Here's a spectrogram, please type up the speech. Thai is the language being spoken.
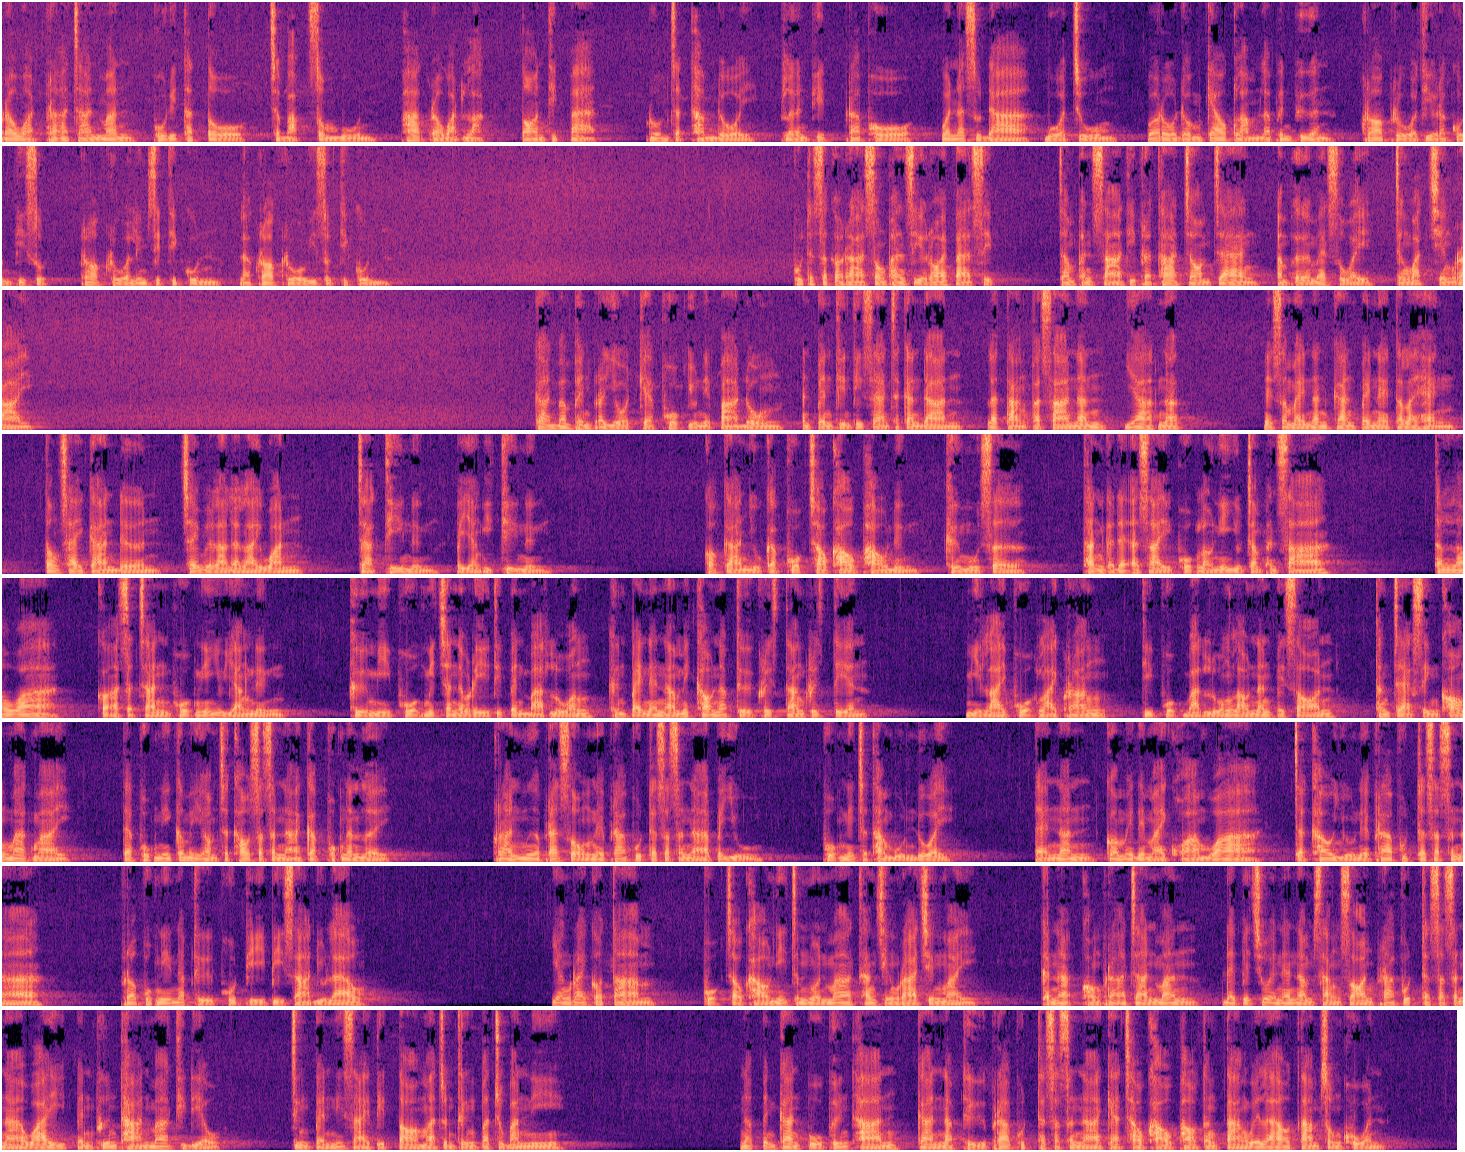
ประวัติพระอาจารย์มั่น ภูริทัตโต ฉบับสมบูรณ์ ภาคประวัติหลัก ตอนที่ 8 ร่วมจัดทำโดย เพลินพิษ พระโพวณสุดา บัวจูม วโรดมแก้วกล่ำและเพื่อนๆ ครอบครัวธีรกุลพิสุทธิ์ ครอบครัวลิมสิทธิกุล และครอบครัววิสุทธิกุล พุทธศักราช 2480 จำพรรษาที่พระธาตุจอมแจ้ง อำเภอแม่สวย จังหวัดเชียงราย การบำเพ็ญประโยชน์แก่พวกอยู่ในป่าดง อันเป็นถิ่นที่แสนจะกันดานและต่างภาษานั้นยากนัก ในสมัยนั้นการไปไหนแต่ละแห่ง ต้องใช้การเดิน ใช้เวลาหลายวัน จากที่หนึ่งไปยังอีกที่หนึ่ง ก็การอยู่กับพวกชาวเขาเผ่าหนึ่ง คือมูเซอร์ ท่านก็ได้อาศัยพวกเหล่านี้อยู่จำพรรษา ท่านเล่าว่าก็อัศจรรย์พวกนี้อยู่อย่างหนึ่ง คือมีพวกมิชชันนารีที่เป็นบาทหลวงขึ้นไปแนะนำให้เขานับถือคริสตังคริสเตียน มีหลายพวกหลายครั้งที่พวกบาทหลวงเหล่านั้นไปสอน ทั้งแจกสิ่งของมากมาย แต่พวกนี้ก็ไม่ยอมจะเข้าศาสนากับพวกนั้นเลย ครั้นเมื่อพระสงฆ์ในพระพุทธศาสนาไปอยู่ พวกนี้จะทำบุญด้วย แต่นั่นก็ไม่ได้หมายความว่าจะเข้าอยู่ในพระพุทธศาสนา เพราะพวกนี้นับถือพูดผีปีศาจอยู่แล้ว อย่างไรก็ตาม พวกเจ้าเขานี้จำนวนมากทั้งเชียงรายเชียงใหม่ คณะของพระอาจารย์มั่นได้ไปช่วยแนะนำสั่งสอนพระพุทธศาสนาไว้เป็นพื้นฐานมากทีเดียว จึงเป็นนิสัยติดต่อมาจนถึงปัจจุบันนี้ นับเป็นการปูพื้นฐานการนับถือพระพุทธศาสนาแก่ชาวเขาเผ่าต่างๆ ไว้แล้วตามสมควร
